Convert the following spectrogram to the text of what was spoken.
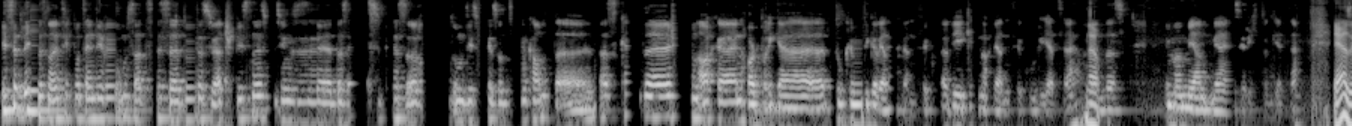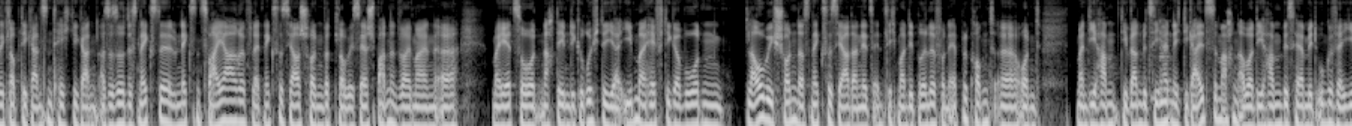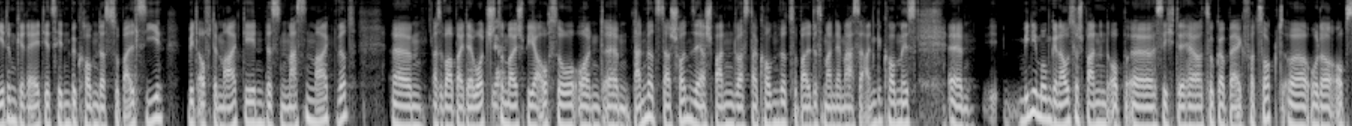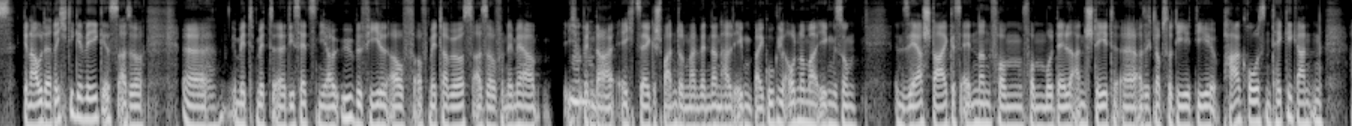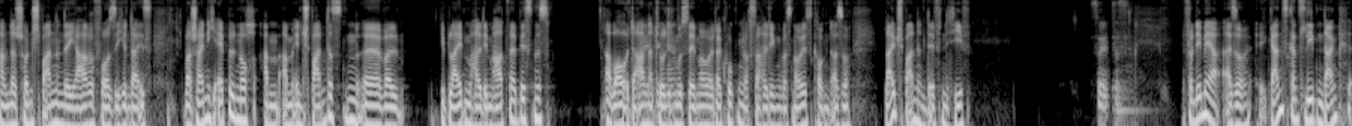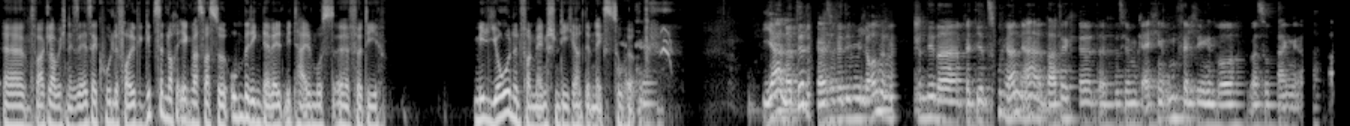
wissentlich, dass 90 Prozent ihres Umsatzes äh, durch das Search-Business bzw. das Ads-Business auch um die Suche sozusagen kommt, äh, das könnte schon auch ein holpriger zukünftiger Weg werden für, äh, Weg noch werden für Google jetzt. Ja? ja. Wenn das immer mehr und mehr in diese Richtung geht. Ja, ja also ich glaube, die ganzen Tech-Giganten, also so das nächste, die nächsten zwei Jahre, vielleicht nächstes Jahr schon, wird, glaube ich, sehr spannend, weil man, äh, man jetzt so, nachdem die Gerüchte ja immer heftiger wurden, glaube ich schon, dass nächstes Jahr dann jetzt endlich mal die Brille von Apple kommt. Äh, und man, die haben, die werden mit Sicherheit mhm. nicht die geilste machen, aber die haben bisher mit ungefähr jedem Gerät jetzt hinbekommen, dass sobald sie mit auf den Markt gehen, das ein Massenmarkt wird. Ähm, also war bei der Watch ja. zum Beispiel ja auch so. Und ähm, dann wird es da schon sehr spannend, was da kommen wird, sobald es mal in der Masse angekommen ist. Ähm, Minimum genauso spannend, ob äh, sich der Herr Zuckerberg verzockt äh, oder ob es genau der richtige Weg ist. Also äh, mit, mit äh, die setzen ja übel viel auf, auf Metaverse. Also von dem her, ich mhm. bin da echt sehr gespannt. Und man, wenn dann halt eben bei Google auch nochmal irgendwie so ein, ein sehr starkes Ändern vom, vom Modell ansteht. Äh, also ich glaube, so die, die paar großen Tech Tech-Giganten haben da schon spannende Jahre vor sich. Und da ist wahrscheinlich Apple noch am, am entspanntesten, äh, weil die bleiben halt im Hardware-Business. Aber auch da natürlich ja. musst du immer weiter gucken, dass da halt irgendwas Neues kommt. Also bleibt spannend, definitiv. So ist es. Von dem her, also ganz, ganz lieben Dank. Äh, war, glaube ich, eine sehr, sehr coole Folge. Gibt es denn noch irgendwas, was du unbedingt der Welt mitteilen musst äh, für die Millionen von Menschen, die hier demnächst zuhören? Ja, natürlich. Also für die Millionen Menschen, die da bei dir zuhören, ja, dadurch, äh, dass wir im gleichen Umfeld irgendwo was sozusagen äh,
